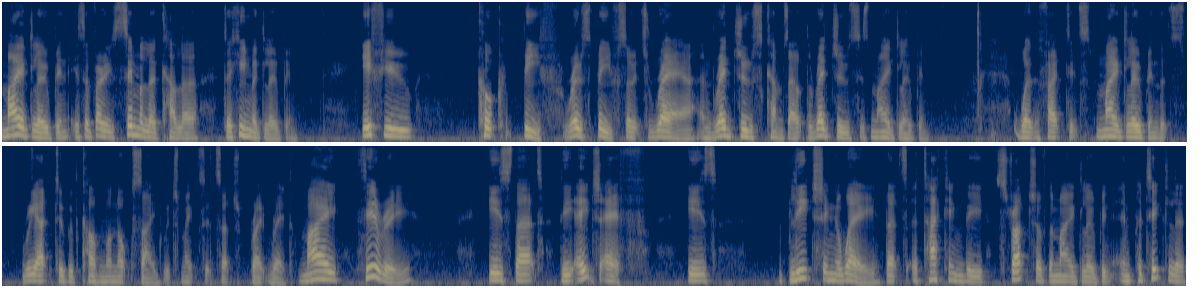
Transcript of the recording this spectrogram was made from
myoglobin is a very similar colour to hemoglobin. If you cook beef, roast beef, so it's rare, and red juice comes out, the red juice is myoglobin. Well, in fact, it's myoglobin that's reacted with carbon monoxide, which makes it such bright red. My theory is that the HF is bleaching away, that's attacking the structure of the myoglobin, in particular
